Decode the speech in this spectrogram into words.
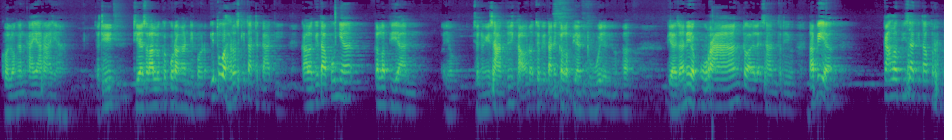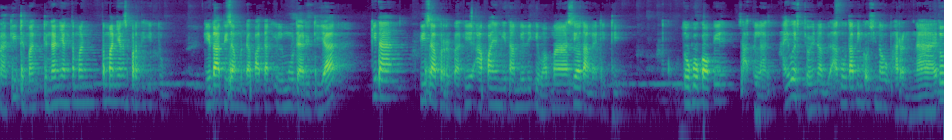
golongan kaya raya. Jadi dia selalu kekurangan di pondok. Itu harus kita dekati. Kalau kita punya kelebihan, ya jenenge santri gak ono ceritanya kelebihan duit. Ya. Biasanya ya kurang tuh elek santri. Tapi ya kalau bisa kita berbagi dengan dengan yang teman-teman yang seperti itu, kita bisa mendapatkan ilmu dari dia, kita bisa berbagi apa yang kita miliki. Wah, masih tamek didik. Tuku kopi sak gelas. Ayo wes join ambil aku tapi kok sinau bareng. Nah, itu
